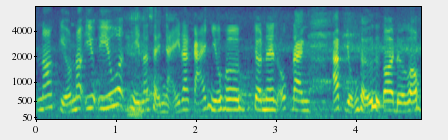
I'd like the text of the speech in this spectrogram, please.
nó kiểu nó yếu yếu thì nó sẽ nhảy ra cái nhiều hơn. Cho nên út đang áp dụng thử thì coi được không?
